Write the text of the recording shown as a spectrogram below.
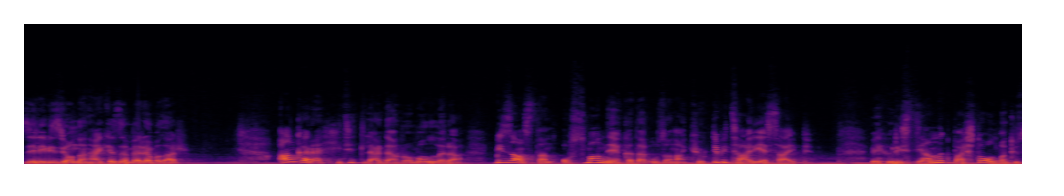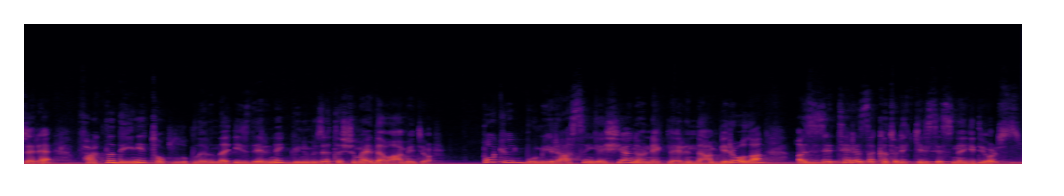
Televizyondan herkese merhabalar. Ankara Hititlerden Romalılara, Bizans'tan Osmanlı'ya kadar uzanan köklü bir tarihe sahip. Ve Hristiyanlık başta olmak üzere farklı dini topluluklarında izlerini günümüze taşımaya devam ediyor. Bugün bu mirasın yaşayan örneklerinden biri olan Azize Teresa Katolik Kilisesi'ne gidiyoruz.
